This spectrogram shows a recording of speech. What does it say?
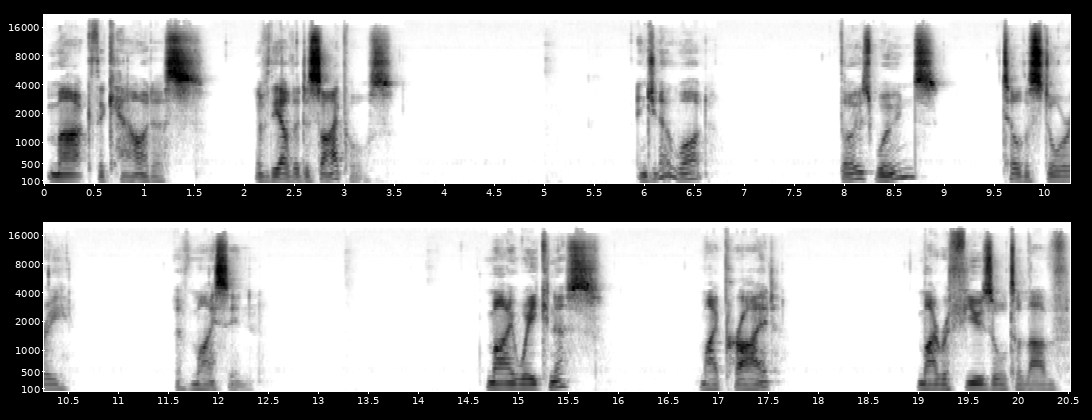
mark the cowardice of the other disciples. And you know what? Those wounds tell the story of my sin. My weakness, my pride, my refusal to love,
